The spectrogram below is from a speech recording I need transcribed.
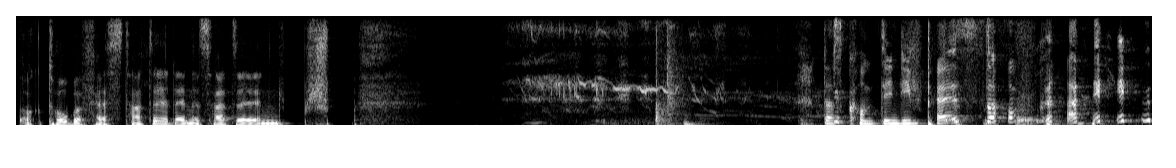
Oktoberfest hatte, denn es hatte ein Sp Das kommt in die Best of rein.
